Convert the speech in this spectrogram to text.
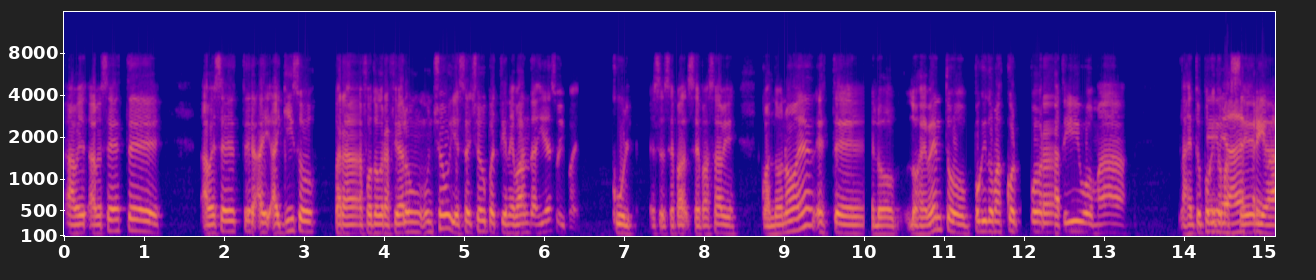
A, ve- a veces este, a veces este, hay, hay guisos para fotografiar un, un show y ese show pues tiene bandas y eso y pues cool, ese se, pa- se pasa bien. Cuando no es, este, lo- los eventos un poquito más corporativos, más, la gente un poquito más seria.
